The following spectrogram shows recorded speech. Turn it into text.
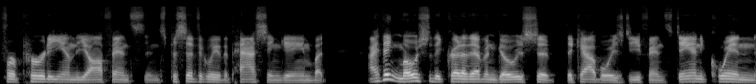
for Purdy and the offense, and specifically the passing game. But I think most of the credit, Evan, goes to the Cowboys defense. Dan Quinn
